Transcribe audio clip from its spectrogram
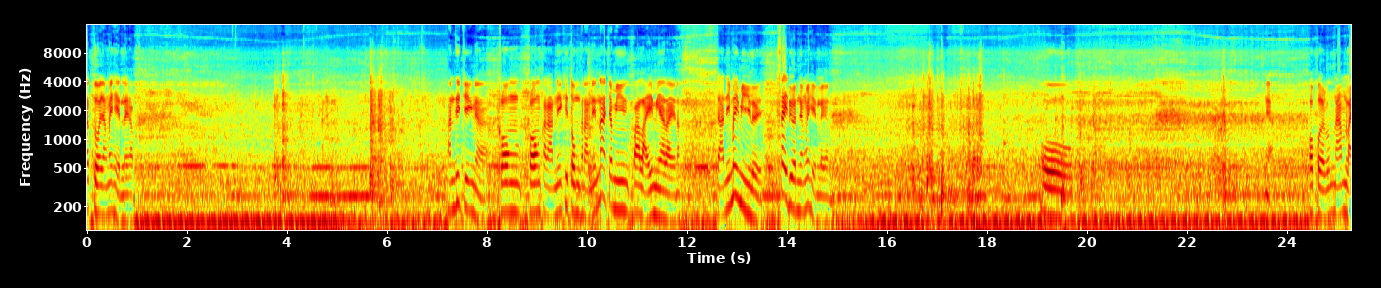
สักตัวยังไม่เห็นเลยครับ อันที่จริงเนี่ยคลองคลองขนาดนี้ขี้ตมขนาดนี้น่าจะมีปลาไหลมีอะไรนะแต่อันนี้ไม่มีเลยไส้เดือนยังไม่เห็นเลยครับโอ้เนี่ยพอเปิดน้ำไหล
